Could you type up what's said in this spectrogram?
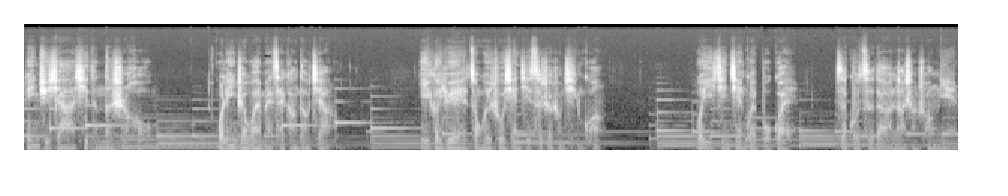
邻居家熄灯的时候。我拎着外卖才刚到家，一个月总会出现几次这种情况。我已经见怪不怪，自顾自地拉上窗帘，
